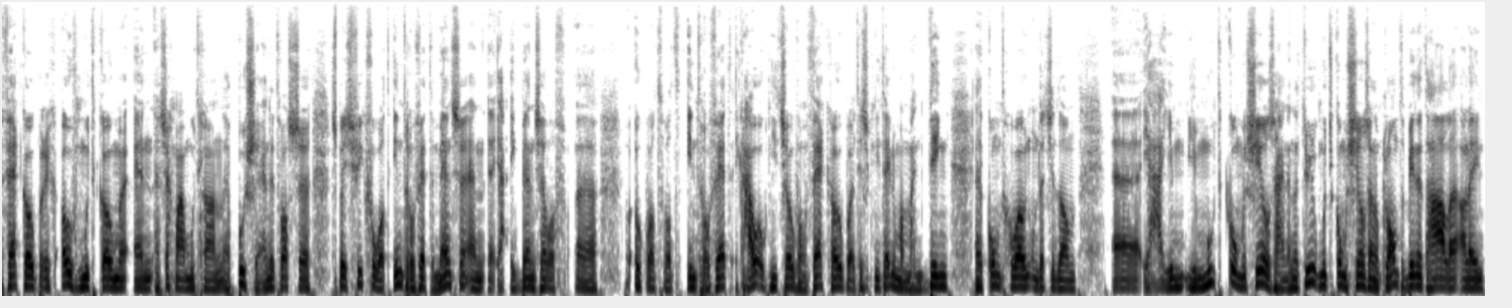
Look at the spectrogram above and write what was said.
verkoperig over moet komen en zeg maar moet gaan pushen. En dit was specifiek voor wat introverte mensen. En ja, ik ben zelf ook wat, wat introvert. Ik hou ook niet zo van verkopen. Het is ook niet helemaal mijn ding. En dat komt gewoon omdat je dan, ja, je, je moet commercieel zijn. En natuurlijk moet je commercieel zijn om klanten binnen halen. Alleen,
